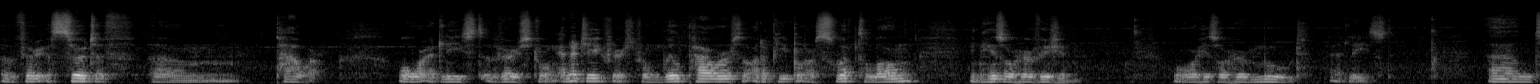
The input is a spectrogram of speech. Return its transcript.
a very assertive um, power or at least a very strong energy, very strong willpower, so other people are swept along in his or her vision or his or her mood at least. And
